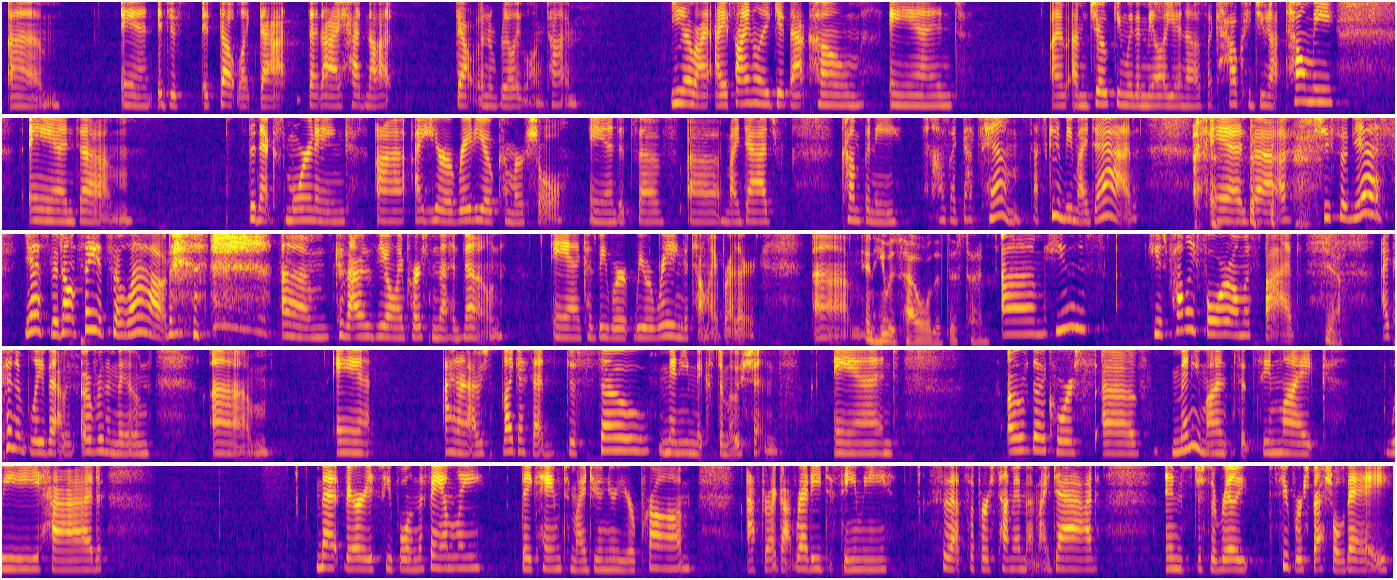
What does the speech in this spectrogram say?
um, and it just it felt like that that I had not felt in a really long time. You know, I, I finally get back home and I'm, I'm, joking with Amelia, and I was like, "How could you not tell me?" And um, the next morning, uh, I hear a radio commercial, and it's of uh, my dad's company and I was like, that's him. That's going to be my dad. And uh, she said, yes, yes, but don't say it so loud. Because um, I was the only person that had known. And because we were, we were waiting to tell my brother. Um, and he was how old at this time? Um, he was he was probably four, almost five. Yeah. I couldn't believe it. I was over the moon. Um, and I don't know. I was, like I said, just so many mixed emotions. And over the course of many months, it seemed like we had met various people in the family. They came to my junior year prom after I got ready to see me. So that's the first time I met my dad. And it was just a really super special day.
